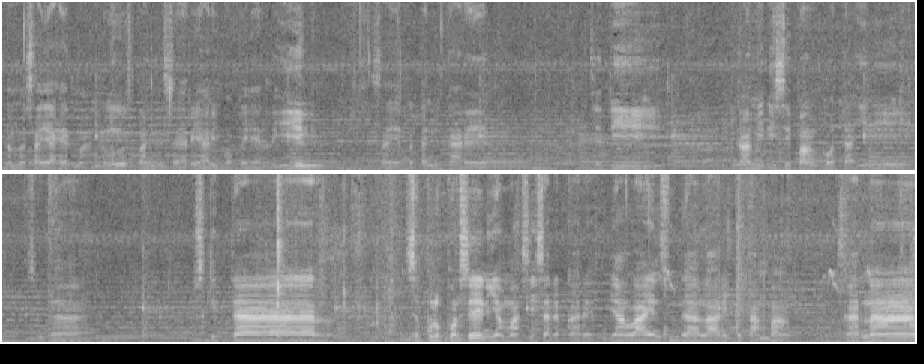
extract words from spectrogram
Nama saya Hermanus, panggil sehari-hari Bapak Erlin. Saya petani karet. Jadi kami di Sepang Kota ini sudah sekitar 10% yang masih sadap karet. Yang lain sudah lari ke tambang. Karena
